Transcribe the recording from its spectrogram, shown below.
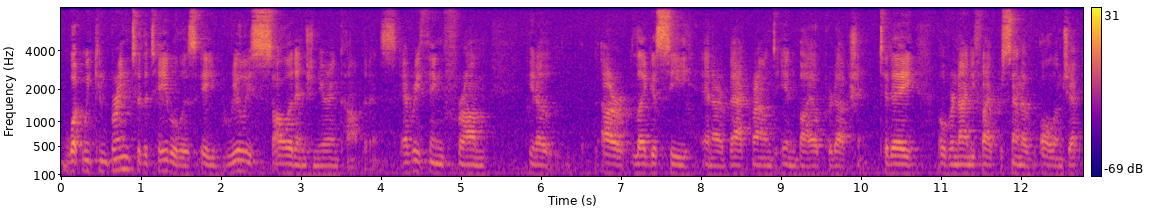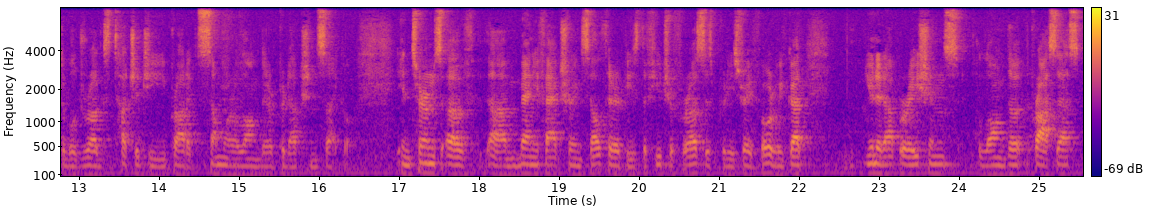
What we can bring to the table is a really solid engineering competence. Everything from, you know, our legacy and our background in bioproduction. Today, over 95% of all injectable drugs touch a GE product somewhere along their production cycle. In terms of um, manufacturing cell therapies, the future for us is pretty straightforward. We've got unit operations along the process,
